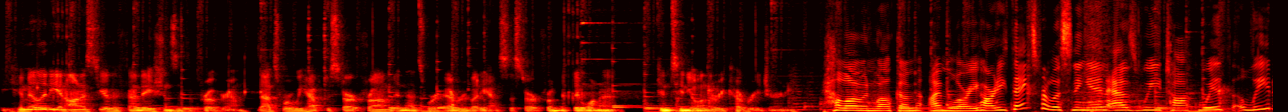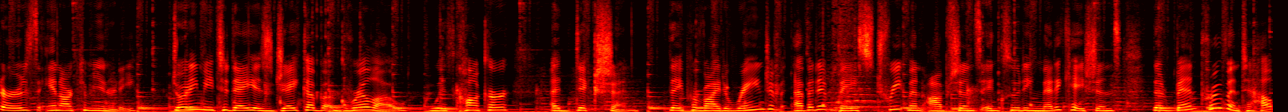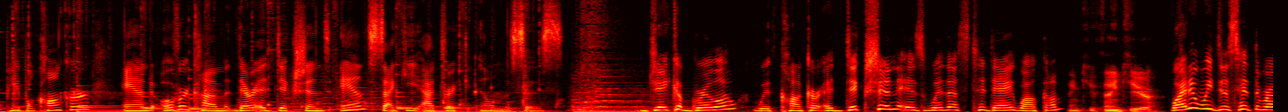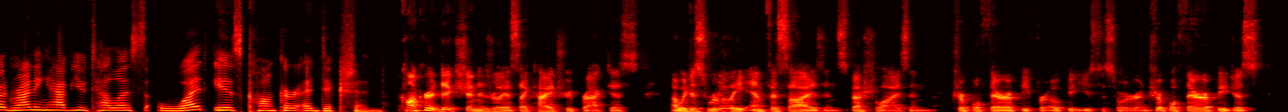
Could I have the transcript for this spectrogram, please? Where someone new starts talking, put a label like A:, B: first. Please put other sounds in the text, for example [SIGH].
A: Humility and honesty are the foundations of the program. That's where we have to start from, and that's where everybody has to start from if they want to continue on the recovery journey.
B: Hello and welcome. I'm Lori Hardy. Thanks for listening in as we talk with leaders in our community. Joining me today is Jacob Grillo with Conquer Addiction. They provide a range of evidence based treatment options, including medications that have been proven to help people conquer and overcome their addictions and psychiatric illnesses. Jacob Grillo with Conquer Addiction is with us today. Welcome.
A: Thank you. Thank you.
B: Why don't we just hit the road running? Have you tell us what is Conquer Addiction?
A: Conquer Addiction is really a psychiatry practice uh, we just really emphasize and specialize in triple therapy for opiate use disorder. And triple therapy, just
